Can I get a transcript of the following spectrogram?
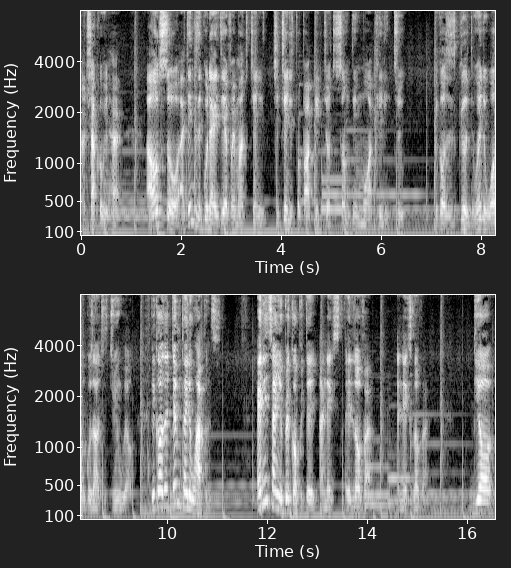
and shackle with her. Also, I think it's a good idea for a man to change to change his profile picture to something more appealing too, because it's good when the world goes out, he's doing well. Because let me tell you what happens. Anytime you break up with a, an ex, a lover, an ex-lover, your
